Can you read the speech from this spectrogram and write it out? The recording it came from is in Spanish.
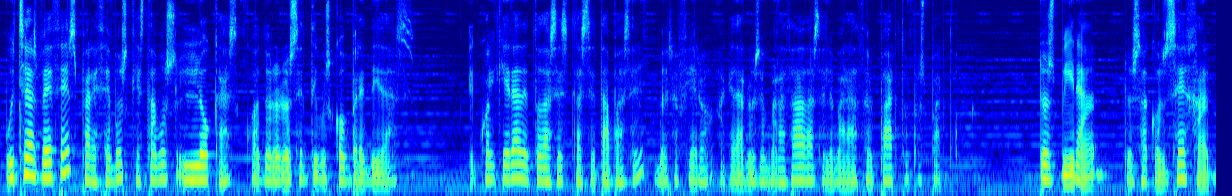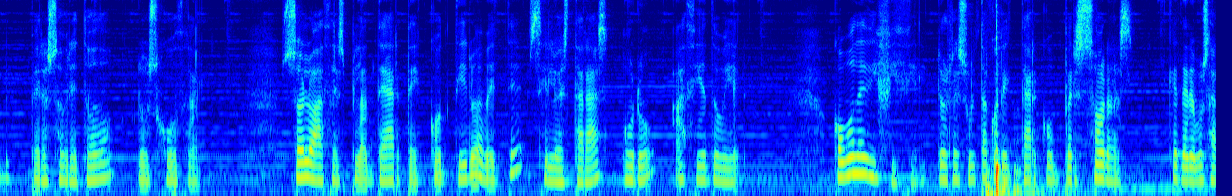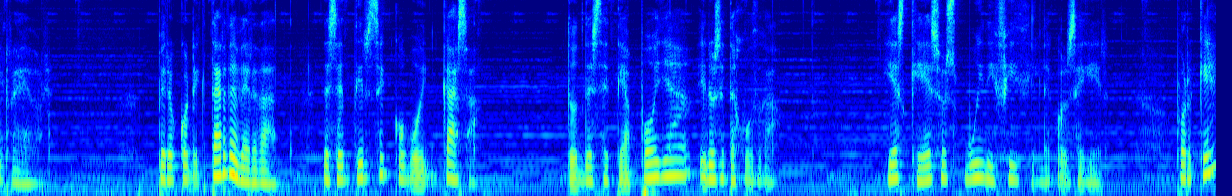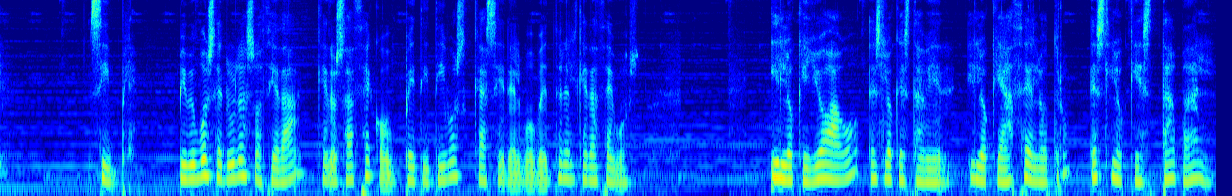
Muchas veces parecemos que estamos locas cuando no nos sentimos comprendidas. En cualquiera de todas estas etapas, ¿eh? me refiero a quedarnos embarazadas, el embarazo, el parto, el posparto. Nos miran, nos aconsejan, pero sobre todo nos juzgan. Solo haces plantearte continuamente si lo estarás o no haciendo bien. ¿Cómo de difícil nos resulta conectar con personas que tenemos alrededor? Pero conectar de verdad, de sentirse como en casa, donde se te apoya y no se te juzga. Y es que eso es muy difícil de conseguir. ¿Por qué? Simple. Vivimos en una sociedad que nos hace competitivos casi en el momento en el que nacemos. Y lo que yo hago es lo que está bien y lo que hace el otro es lo que está mal.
